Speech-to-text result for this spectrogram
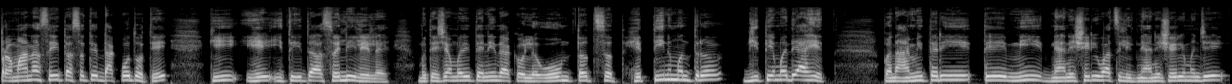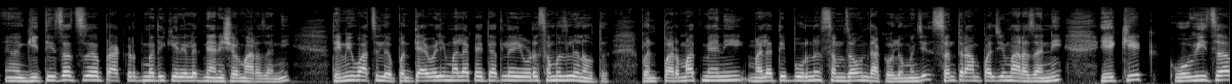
प्रमाणासहित असं ते दाखवत होते की हे इथं इथं असं लिहिलेलं आहे. मग त्याच्यामध्ये त्यांनी दाखवलं ओम तत्सत हे तीन मंत्र गीतेमध्ये आहेत. पण आम्ही तरी ते मी ज्ञानेश्वरी वाचली. ज्ञानेश्वरी म्हणजे गीतेचाच प्राकृतमध्ये केलेलं ज्ञानेश्वर महाराजांनी ते मी वाचलं. पण त्यावेळी मला काही त्यातलं एवढं समजलं नव्हतं. पण परमात्म्याने मला ते पूर्ण समजावून दाखवलं. म्हणजे संत रामपालजी महाराजांनी एक एक ओवीचा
